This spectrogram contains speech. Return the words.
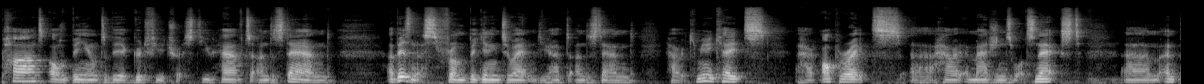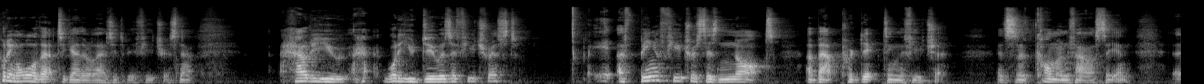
part of being able to be a good futurist. You have to understand a business from beginning to end. You have to understand how it communicates, how it operates, uh, how it imagines what's next. Um, and putting all of that together allows you to be a futurist. Now, how do you, what do you do as a futurist? It, being a futurist is not about predicting the future. It's a common fallacy, and uh,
